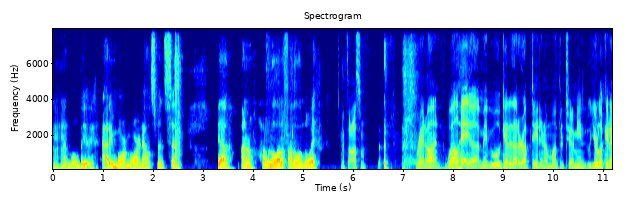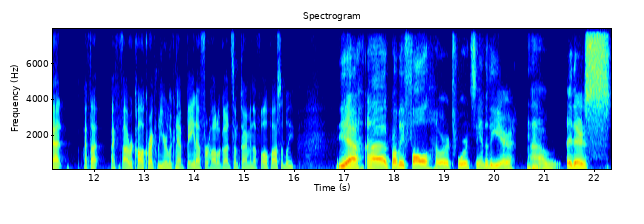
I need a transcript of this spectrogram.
Mhm. and we'll be adding more and more announcements and yeah i don't know having a lot of fun along the way That's awesome. Right on. Well, hey, uh, maybe we'll get another update in a month or two. I mean, you're looking at. I thought, if I recall correctly, you're looking at beta for Hodl God sometime in the fall, possibly. yeah uh probably fall or towards the end of the year Mhm. um there's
